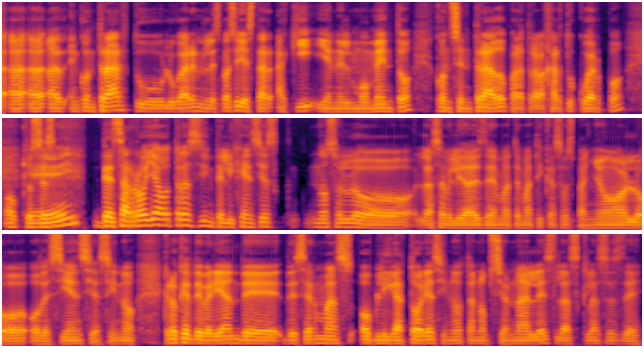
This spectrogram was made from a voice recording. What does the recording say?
a- a- a encontrar tu lugar en el espacio y estar aquí y en el momento concentrado para trabajar tu cuerpo. ok. entonces, desarrolla otras inteligencias, no solo las habilidades de matemáticas o español o, de ciencias, sino creo que deberían de, ser más obligatorias y no tan opcionales las clases de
